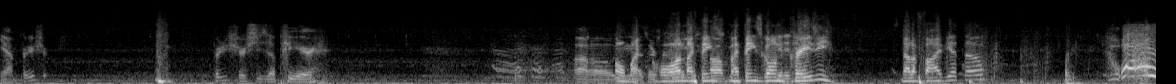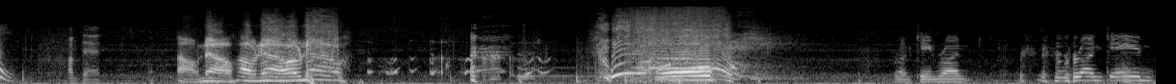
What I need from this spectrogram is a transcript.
yeah, I'm pretty sure. pretty sure she's up here. Um, Oh, Oh my! guys are Hold on, my thing's Um, my thing's going it in. crazy. It's not a five yet though. Whoa! I'm dead. Oh no! Oh no! Oh no! Oh! Run, Kane, run. run, Kane.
